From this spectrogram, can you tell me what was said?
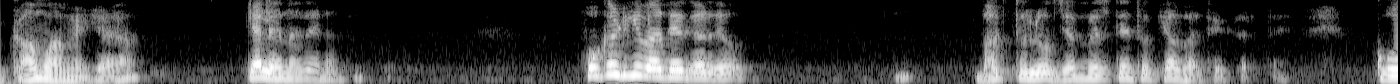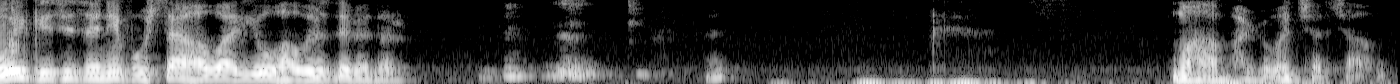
काम वाम है क्या? क्या लेना देना तुमको? फोकट की बातें कर दो। भक्त लोग जब मिलते हैं तो क्या बातें करते हैं? कोई किसी से नहीं पूछता how are you how is the weather वहाँ भगवत चर्चा होती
